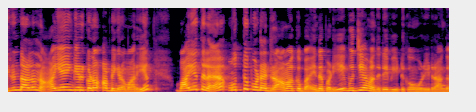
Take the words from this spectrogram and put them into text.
இருந்தாலும் நான் ஏன் இங்கே இருக்கணும்? அப்படிங்கிற மாதிரி பயத்தில் முத்து போட ட்ராமாவுக்கு பயந்தபடியே விஜயா வந்துட்டு வீட்டுக்கும் ஓடிடுறாங்க.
